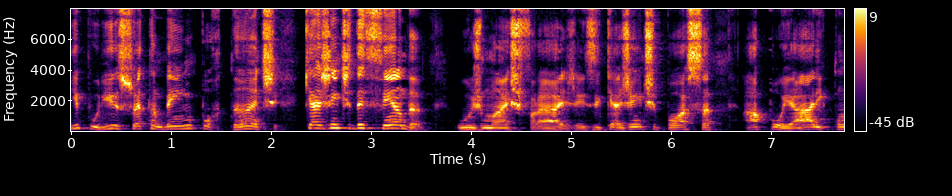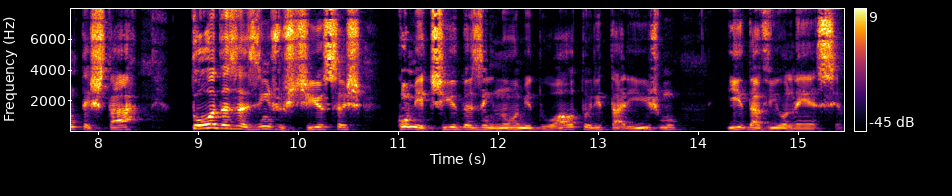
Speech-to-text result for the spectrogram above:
E por isso é também importante que a gente defenda os mais frágeis e que a gente possa apoiar e contestar todas as injustiças cometidas em nome do autoritarismo e da violência.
